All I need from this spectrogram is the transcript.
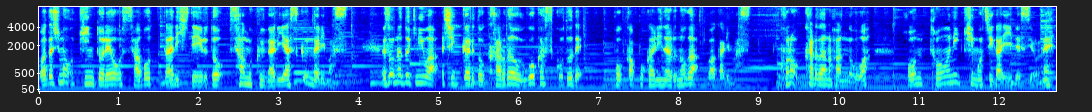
私も筋トレをサボったりしていると寒くなりやすくなります。そんな時にはしっかりと体を動かすことでポカポカになるのがわかります。この体の反応は本当に気持ちがいいですよね。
